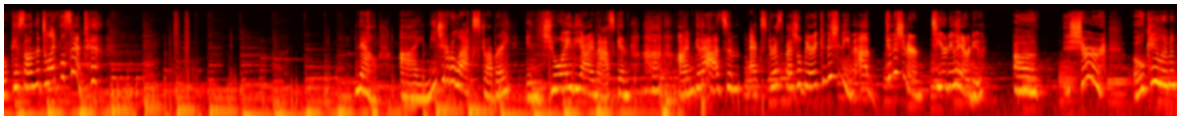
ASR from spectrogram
Focus on the delightful scent. Now, I need you to relax, Strawberry. Enjoy the eye mask, and I'm gonna add some extra special berry conditioning, uh, conditioner to your new hairdo. Uh, sure. Okay, Lemon.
